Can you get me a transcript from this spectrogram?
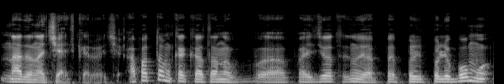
надо начать, короче. А потом, как вот оно э, пойдет, ну, по-любому,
